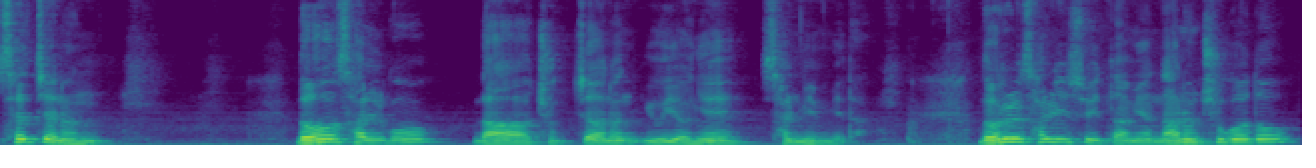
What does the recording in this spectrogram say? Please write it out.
셋째는 너 살고 나 죽자는 유형의 삶입니다. 너를 살릴 수 있다면 나는 죽어도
